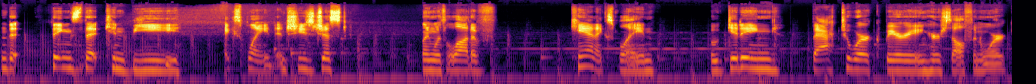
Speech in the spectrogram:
and things that can be explained. And she's just dealing with a lot of can't explain. Getting back to work, burying herself in work,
